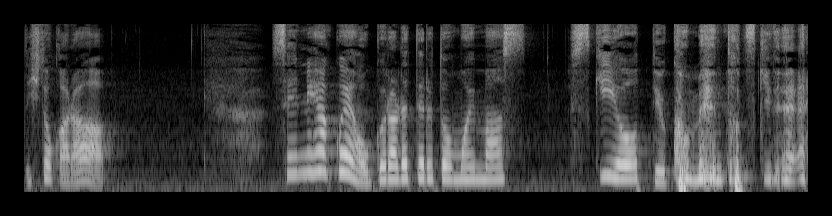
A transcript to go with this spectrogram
人から、1200円送られてると思います。好きよっていうコメント付きで。ちょっ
